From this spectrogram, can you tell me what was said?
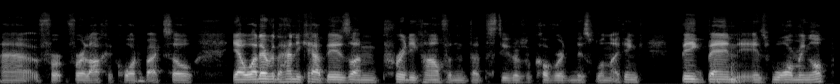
uh, for for a Lock at quarterback. So yeah, whatever the handicap is, I'm pretty confident that the Steelers will cover it in this one. I think Big Ben is warming up.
